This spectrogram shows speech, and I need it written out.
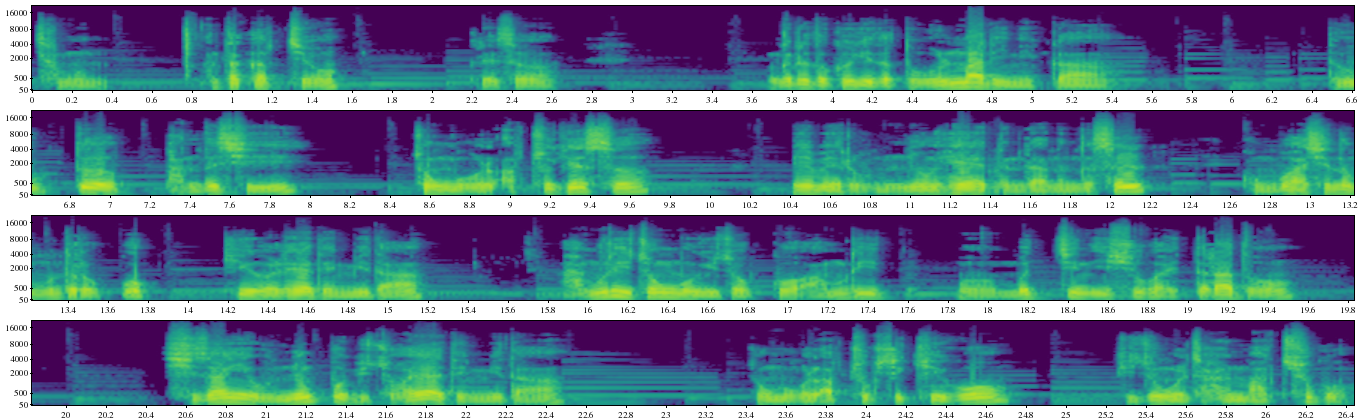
참 안타깝죠. 그래서 안 그래도 거기다 또 월말이니까 더욱더 반드시 종목을 압축해서 매매를 운용해야 된다는 것을 공부하시는 분들은 꼭 기억을 해야 됩니다. 아무리 종목이 좋고 아무리 뭐 멋진 이슈가 있더라도 시장의 운용법이 좋아야 됩니다. 종목을 압축시키고 비중을 잘 맞추고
